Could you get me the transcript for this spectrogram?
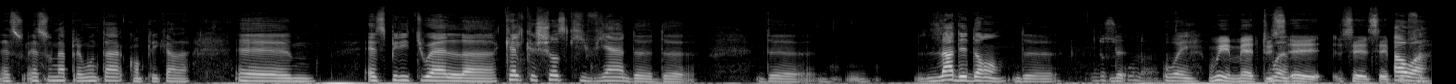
Es, es una pregunta complicada? Eh, espirituel, euh, quelque chose qui vient de, de, de là-dedans, de, De, oui. Oui, mais tu Ouais. sais, c'est c'est pour Awa. ça.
